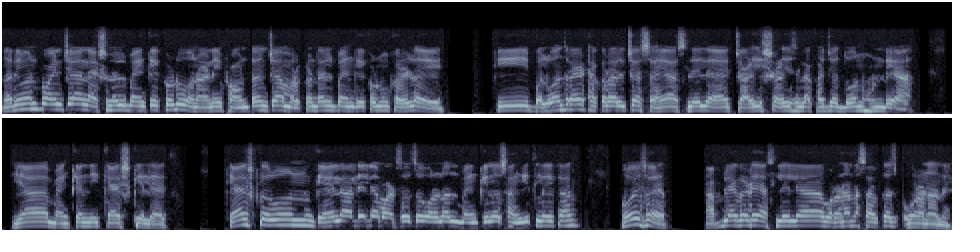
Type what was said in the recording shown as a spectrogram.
नरिमन पॉईंटच्या नॅशनल बँकेकडून आणि फाउंटनच्या मर्कंटाईल बँकेकडून कळलंय की बलवंतराय ठकरालच्या सह्या असलेल्या चाळीस चाळीस लाखाच्या दोन हुंड्या या बँकांनी कॅश केल्या आहेत. कॅश करून घ्यायला आलेल्या माणसाचं वर्णन बँकेनं सांगितलंय का? होय साहेब आपल्याकडे असलेल्या वर्णनासारखंच वर्णन आहे.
